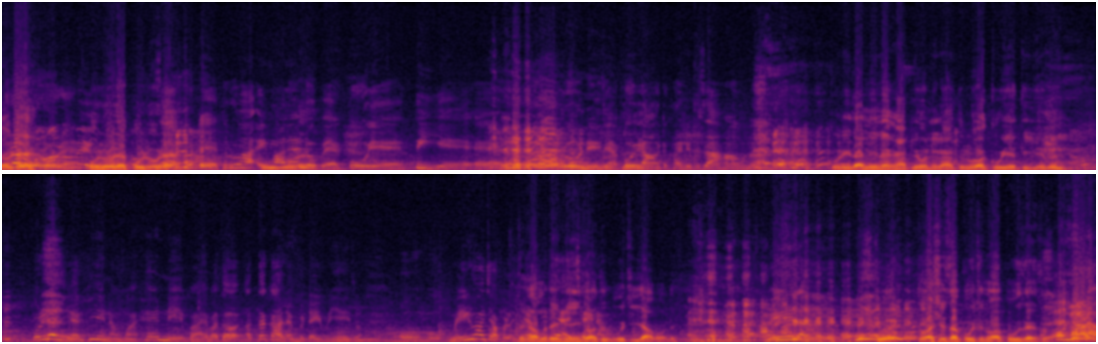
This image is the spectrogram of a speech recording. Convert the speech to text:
ဟုတ်တယ်ပိုရိုတယ်ပိုရိုတယ်ဟုတ်တယ်သူတို့ကအိမ်မှာလည်းအဲ့လိုပဲကိုရယ်တီရယ်အဲအဲ့လိုရိုးနေကြကိုရီတောင်တစ်ခါလေးပါးစားဟောင်းတာကိုရီလာနေနဲ့ငါပြောနေတာသူတို့ကကိုရတည်ရပဲကိုရီကရန်ပြင်းအောင်မှာဟဲနေပါဘာတော့အသက်ကလည်းမတိမ်မရေးဆိုဟိုဟိုမင်းကကြဘတက်ကမတိမ်မင်းဆိုတော့သူကိုကြီးတာပေါ့လေ မေးလာတယ်သူကသူက89ကျွန်တော်က90ဆိုကိုနုရာ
